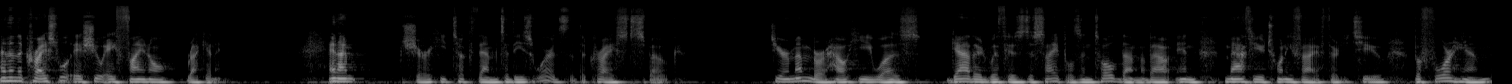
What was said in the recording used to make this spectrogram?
And then the Christ will issue a final reckoning. And I'm sure he took them to these words that the Christ spoke. Do you remember how he was gathered with his disciples and told them about in Matthew 25 32? Before him,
